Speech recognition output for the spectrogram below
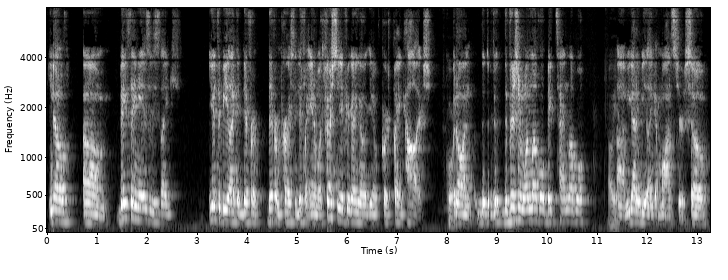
You know, um, big thing is is like you have to be like a different different person, different animal, especially if you're going to go, you know, of course, play in college. Of course. But on the Div- Division One level, Big Ten level, oh, yeah. um, you got to be like a monster. So,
